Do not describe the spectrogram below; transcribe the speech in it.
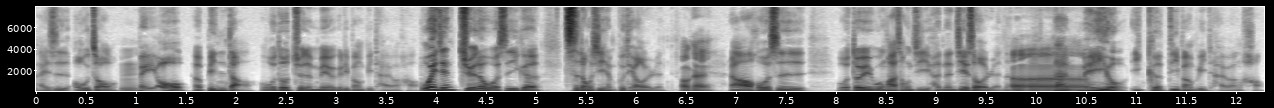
还是欧洲、北欧和冰岛，我都觉得没有一个地方比台湾好。我以前觉得我是一个吃东西很不挑的人。OK，然后或是。我对于文化冲击很能接受的人呢，嗯嗯，但没有一个地方比台湾好。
